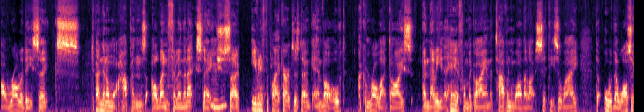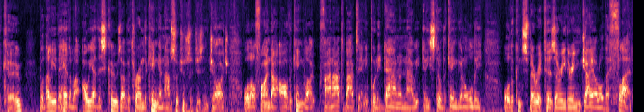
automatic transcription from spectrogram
I'll roll a d6. Depending on what happens, I'll then fill in the next stage. Mm-hmm. So even if the player characters don't get involved, I can roll that dice, and they'll either hear from the guy in the tavern while they're like cities away that oh there was a coup, but they'll either hear that like oh yeah this coup's overthrown the king and now such and such is in charge, or they'll find out oh the king like found out about it and he put it down and now he, and he's still the king and all the all the conspirators are either in jail or they've fled.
